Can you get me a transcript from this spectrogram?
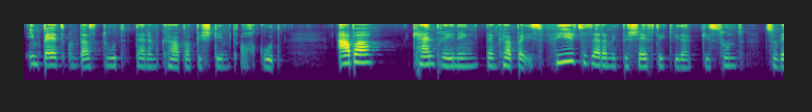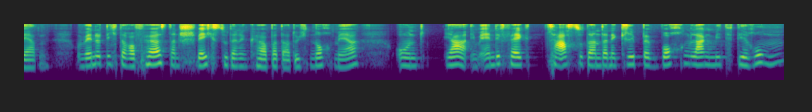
im Bett und das tut deinem Körper bestimmt auch gut. Aber kein Training, dein Körper ist viel zu sehr damit beschäftigt, wieder gesund zu werden. Und wenn du nicht darauf hörst, dann schwächst du deinen Körper dadurch noch mehr und ja, im Endeffekt zahlst du dann deine Grippe wochenlang mit dir rum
